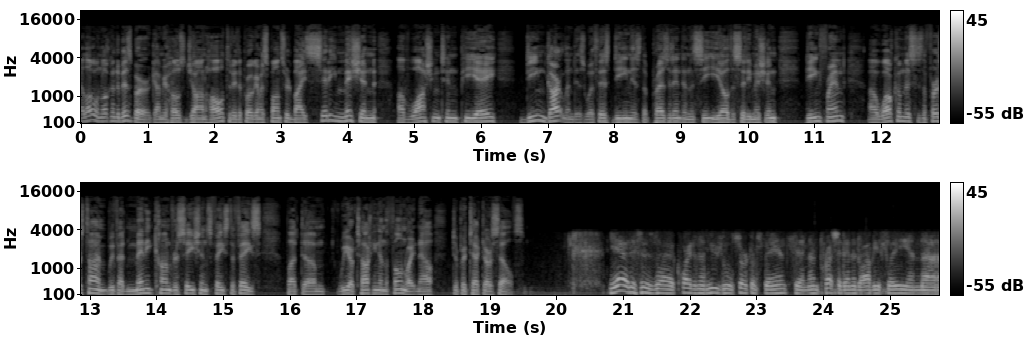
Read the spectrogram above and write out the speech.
Hello and welcome to Bisburg. I'm your host, John Hall. Today the program is sponsored by City Mission of Washington, PA. Dean Gartland is with us. Dean is the president and the CEO of the City Mission. Dean, friend, uh, welcome. This is the first time we've had many conversations face to face, but um, we are talking on the phone right now to protect ourselves. Yeah, this is uh, quite an unusual circumstance and unprecedented, obviously, and uh,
